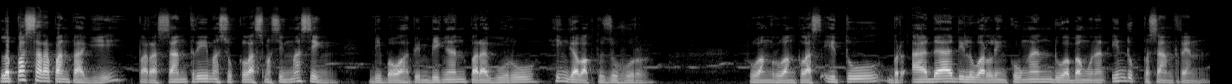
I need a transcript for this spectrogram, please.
Lepas sarapan pagi, para santri masuk kelas masing-masing di bawah bimbingan para guru hingga waktu zuhur. Ruang-ruang kelas itu berada di luar lingkungan dua bangunan induk pesantren.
